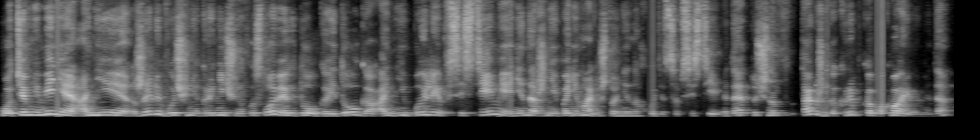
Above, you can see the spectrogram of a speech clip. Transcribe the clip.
Вот, тем не менее, они жили в очень ограниченных условиях долго и долго. Они были в системе, они даже не понимали, что они находятся в системе. Да? Это точно так же, как рыбка в аквариуме. Да?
